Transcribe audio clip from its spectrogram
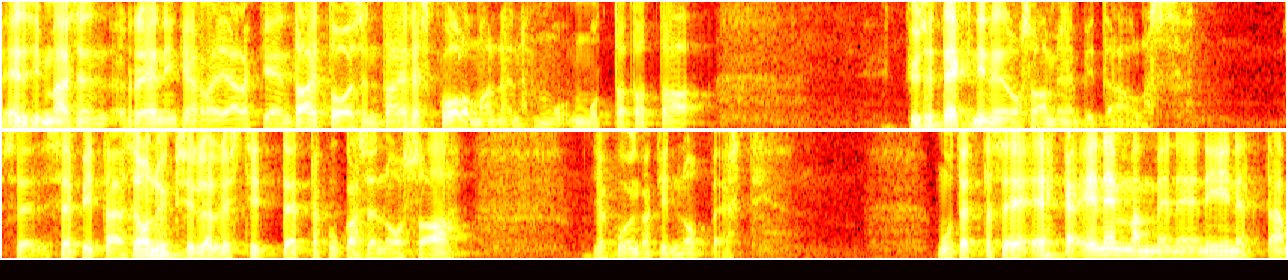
ensimmäisen reenin kerran jälkeen tai toisen tai edes kolmannen, mu- mutta tota, kyllä se tekninen osaaminen pitää olla siellä. Se, se pitää, se on yksilöllistä sitten, että kuka sen osaa ja kuinkakin nopeasti. Mutta että se ehkä enemmän menee niin, että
